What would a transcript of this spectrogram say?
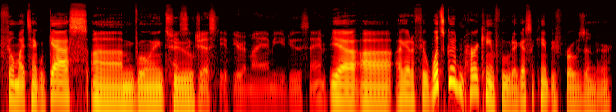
fill my tank with gas. I'm going I to. suggest if you're in Miami, you do the same. Yeah, uh, I gotta feel. What's good hurricane food? I guess it can't be frozen or.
